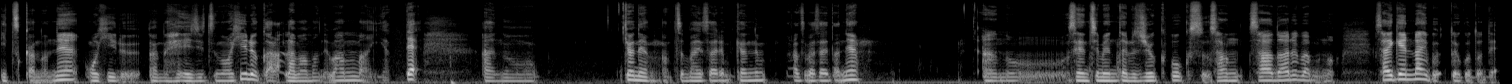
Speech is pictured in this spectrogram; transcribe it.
5日のね、お昼、あの、平日のお昼からラマまでワンマンやって、あの、去年発売され、去年発売されたね、あの、センチメンタルジュークボックスサードアルバムの再現ライブということで、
